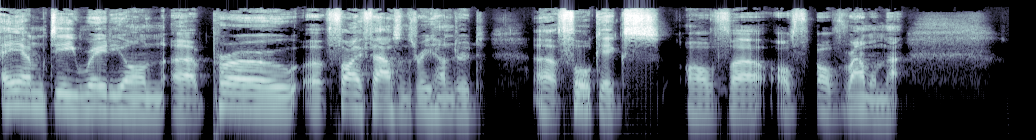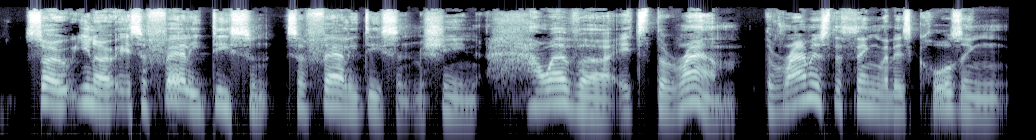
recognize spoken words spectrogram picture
AMD Radeon uh, Pro uh, 5300, uh, 4 gigs of, uh, of, of RAM on that. So, you know, it's a fairly decent, it's a fairly decent machine. However, it's the RAM. The RAM is the thing that is causing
